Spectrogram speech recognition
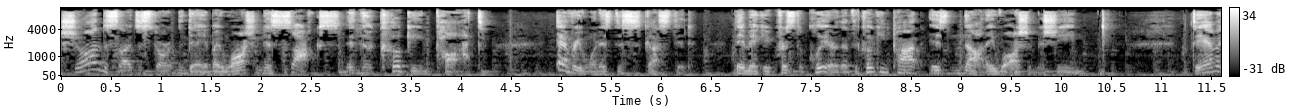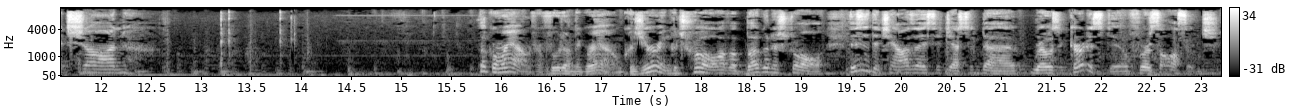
Sean decides to start the day by washing his socks in the cooking pot. Everyone is disgusted. They make it crystal clear that the cooking pot is not a washing machine. Damn it, Sean. Look around for food on the ground, because you're in control of a bug on a straw. This is the challenge I suggested uh, Rose and Curtis do for a sausage.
